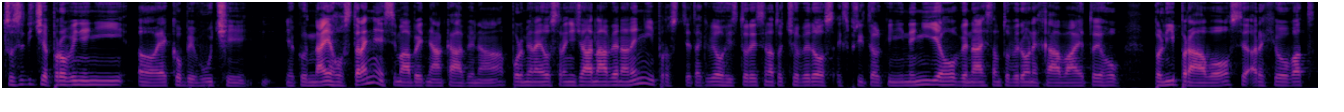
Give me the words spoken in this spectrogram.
Co se týče provinění uh, jakoby vůči, jako na jeho straně, jestli má být nějaká vina, podle mě na jeho straně žádná vina není prostě. Tak v jeho historii se natočil video s ex není jeho vina, jestli tam to video nechává, je to jeho plný právo si archivovat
